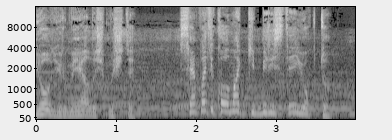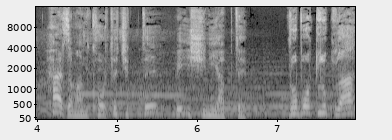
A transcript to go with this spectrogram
yol yürümeye alışmıştı. Sempatik olmak gibi bir isteği yoktu. Her zaman korta çıktı ve işini yaptı. Robotlukla,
